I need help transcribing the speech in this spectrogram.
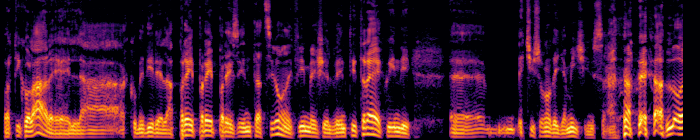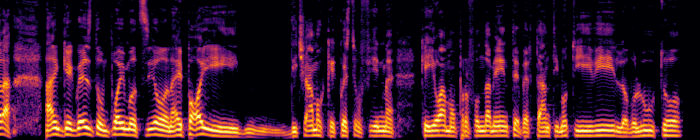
particolare, è la, come dire, la pre-pre-presentazione, il film esce il 23, quindi eh, e ci sono degli amici in sala. allora anche questo un po' emoziona. E poi diciamo che questo è un film che io amo profondamente per tanti motivi, l'ho voluto.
